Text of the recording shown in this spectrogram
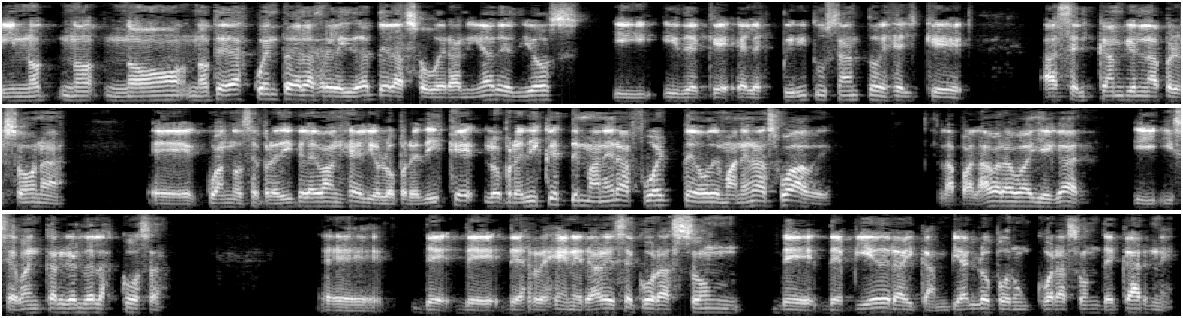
y no, no, no, no te das cuenta de la realidad de la soberanía de Dios y, de que el Espíritu Santo es el que hace el cambio en la persona eh, cuando se predica el Evangelio, lo predique, lo prediques de manera fuerte o de manera suave, la palabra va a llegar y, se va a encargar de las cosas, eh, de, de, de, regenerar ese corazón de, de, piedra y cambiarlo por un corazón de carne.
